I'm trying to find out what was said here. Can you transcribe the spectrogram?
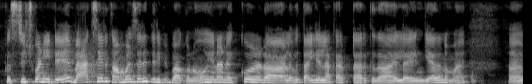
இப்போ ஸ்டிச் பண்ணிவிட்டு பேக் சைடு கம்பல்சரி திருப்பி பார்க்கணும். ஏன்னா நெக்கோட அளவு தையெல்லாம் கரெக்டாக இருக்குதா? இல்லை எங்கேயாவது நம்ம அஹ்,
